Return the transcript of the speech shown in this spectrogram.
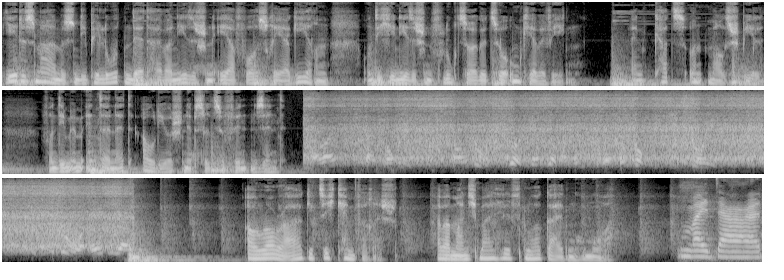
Jedes Mal müssen die Piloten der taiwanesischen Air Force reagieren und die chinesischen Flugzeuge zur Umkehr bewegen. Ein Katz-und-Maus-Spiel, von dem im Internet Audioschnipsel zu finden sind. Aurora gibt sich kämpferisch, aber manchmal hilft nur Galgenhumor. My dad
